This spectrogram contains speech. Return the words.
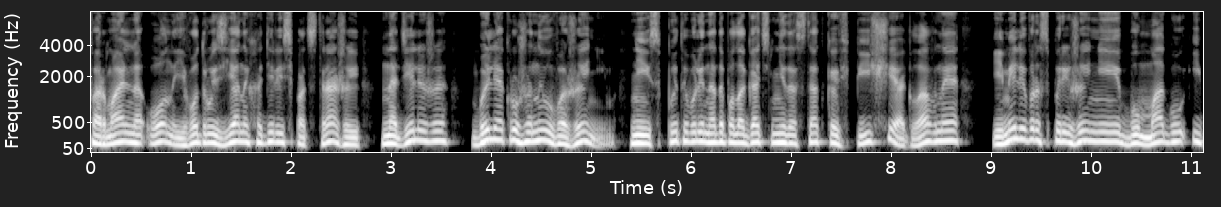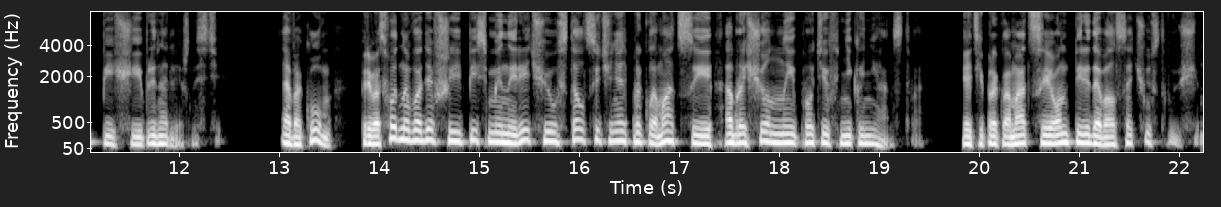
Формально он и его друзья находились под стражей, на деле же были окружены уважением, не испытывали, надо полагать, недостатка в пище, а главное, имели в распоряжении бумагу и пищи и принадлежности. Авакум, превосходно владевший письменной речью, стал сочинять прокламации, обращенные против никонианства. Эти прокламации он передавал сочувствующим.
